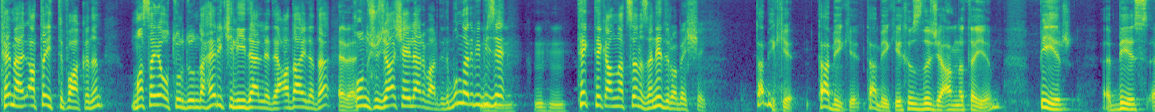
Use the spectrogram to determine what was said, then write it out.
temel Ata İttifakı'nın masaya oturduğunda her iki liderle de adayla da Evet. konuşacağı şeyler var dedi. Bunları bir bize tek tek anlatsanıza nedir o beş şey? Tabii ki, tabii ki, tabii ki hızlıca anlatayım. Bir, e, biz e,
